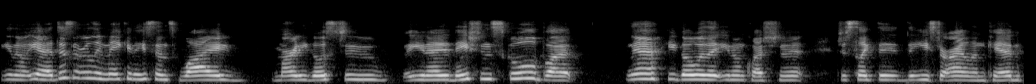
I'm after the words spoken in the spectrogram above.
you know yeah it doesn't really make any sense why marty goes to a united nations school but yeah you go with it you don't question it. Just like the the easter island kid.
